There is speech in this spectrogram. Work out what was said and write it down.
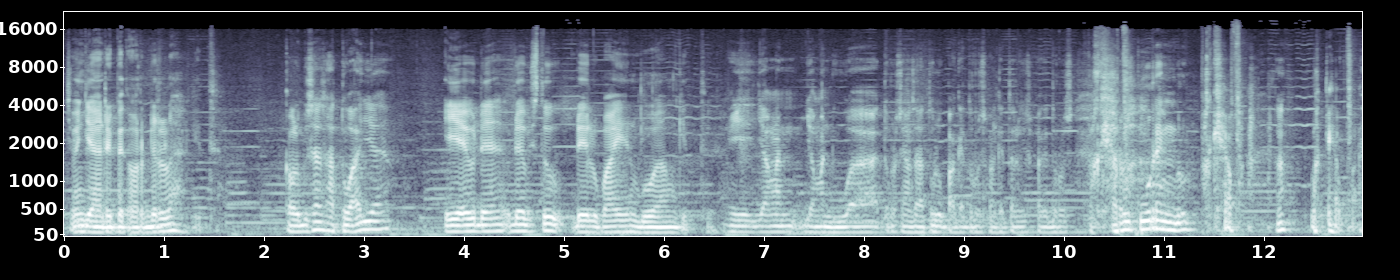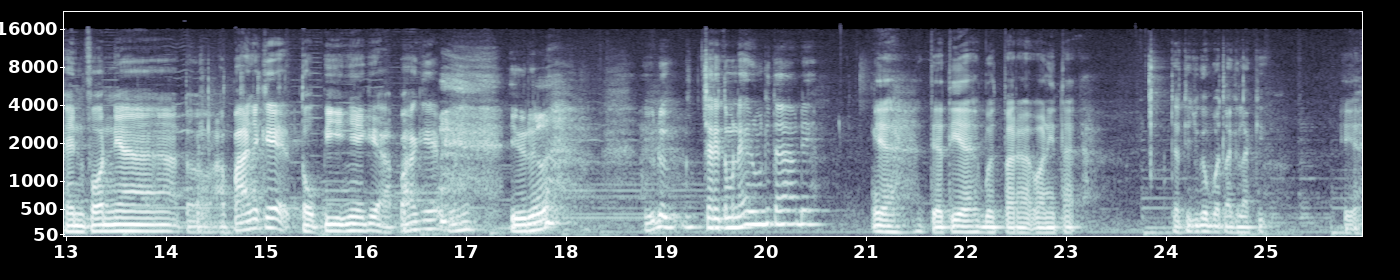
Cuman jangan repeat order lah gitu. kalau bisa satu aja Iya udah, udah habis itu dia lupain buang gitu. Iya jangan jangan dua terus yang satu lu pakai terus pakai terus pakai terus terus kurang bro Pakai apa? Hah? Pakai apa? handphonenya atau apanya kek topinya kek apa kek. Ya udahlah. ya udah cari temen aja dulu kita deh Ya, hati-hati ya buat para wanita. hati juga buat laki-laki Iya,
